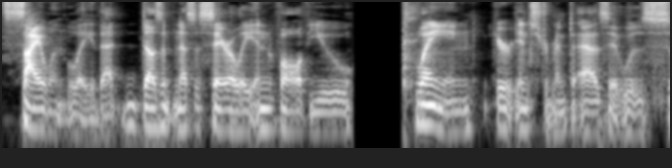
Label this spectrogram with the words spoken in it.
silently that doesn't necessarily involve you playing your instrument as it was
